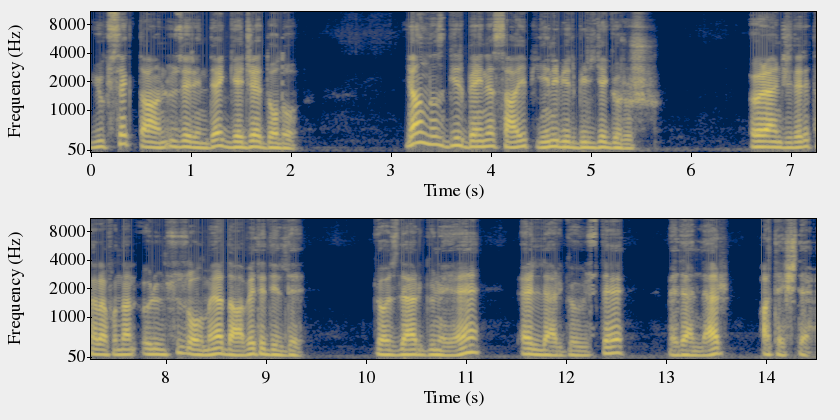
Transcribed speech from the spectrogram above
yüksek dağın üzerinde gece dolu. Yalnız bir beyne sahip yeni bir bilge görür. Öğrencileri tarafından ölümsüz olmaya davet edildi. Gözler güneye, eller göğüste, bedenler ateşte.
